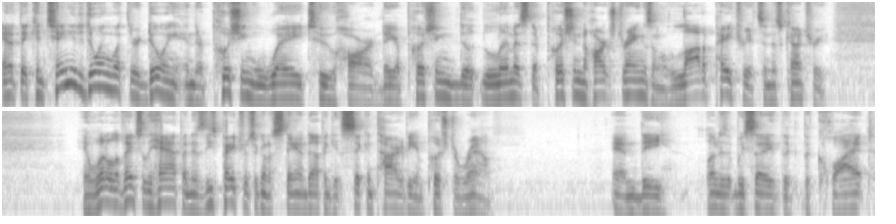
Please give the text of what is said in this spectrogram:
And if they continue to doing what they're doing and they're pushing way too hard, they are pushing the limits, they're pushing the heartstrings on a lot of patriots in this country. And what will eventually happen is these patriots are going to stand up and get sick and tired of being pushed around. And the, what is it we say, the, the quiet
